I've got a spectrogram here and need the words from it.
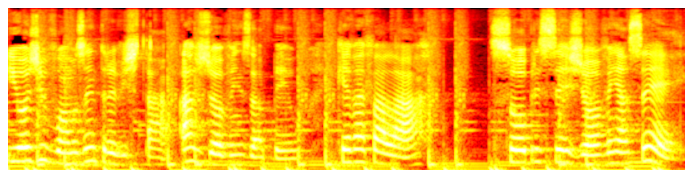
e hoje vamos entrevistar a jovem Isabel, que vai falar sobre ser jovem ACR.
